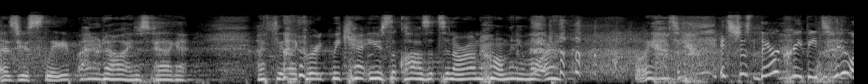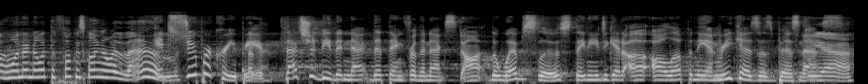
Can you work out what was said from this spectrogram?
as you sleep. I don't know. I just feel like I, I feel like we're, we can't use the closets in our own home anymore. To. it's just they're creepy too. I want to know what the fuck was going on with them. It's super creepy. That should be the ne- the thing for the next uh, the web sleuths. They need to get uh, all up in the Enriquez's business. Yeah.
